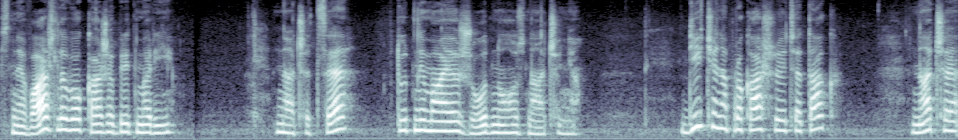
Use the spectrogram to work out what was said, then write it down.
Зневажливо каже Брід Марі. Наче це тут не має жодного значення. Дівчина прокашлюється так, наче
